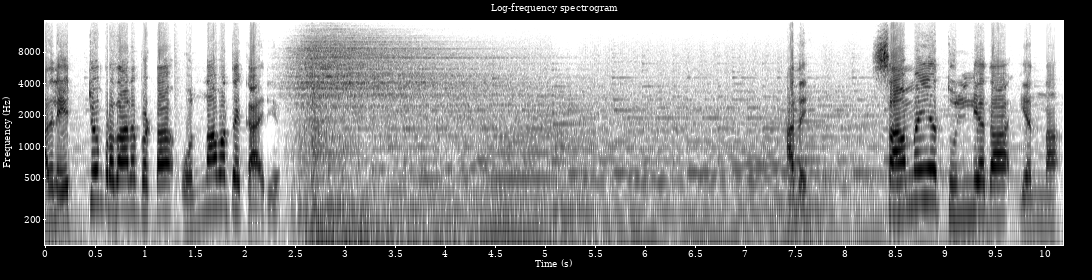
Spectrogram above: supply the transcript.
അതിൽ ഏറ്റവും പ്രധാനപ്പെട്ട ഒന്നാമത്തെ കാര്യം അതെ. സമയതുല്യത എന്ന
